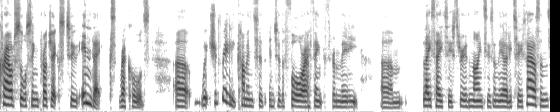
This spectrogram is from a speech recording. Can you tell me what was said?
crowdsourcing projects to index records uh, which should really come into into the fore, I think, from the um, late 80s through the 90s and the early 2000s,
